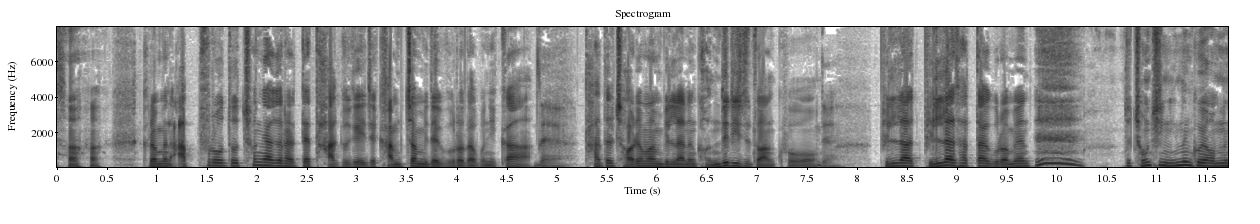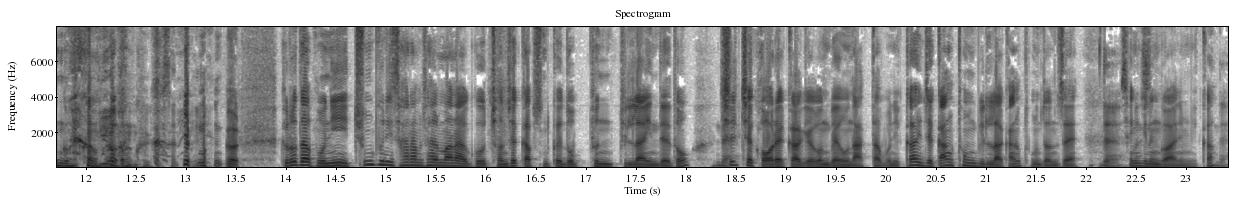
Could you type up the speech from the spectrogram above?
그러면 앞으로도 청약을 할 때 다 그게 이제 감점이 되고 그러다 보니까 네. 다들 저렴한 빌라는 건드리지도 않고 네. 빌라 빌라 샀다 그러면 너 정신 있는 거야 없는 거야 뭐 위험한 걸 샀더니. 위험한 걸 그러다 보니 충분히 사람 살만하고 전세값은 꽤 높은 빌라인데도 네. 실제 거래 가격은 매우 낮다 보니까 이제 깡통 빌라, 깡통 전세 네. 생기는 거 아닙니까? 네.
